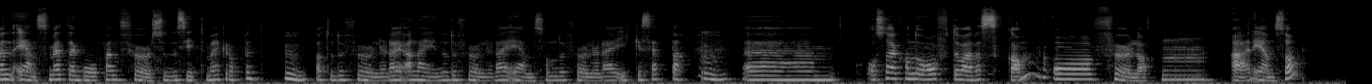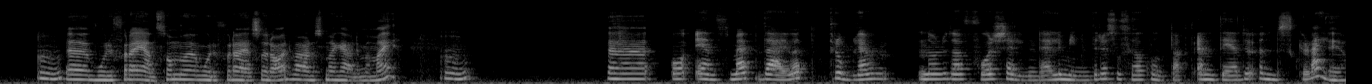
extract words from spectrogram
Men ensomhet det går på en følelse du sitter med i kroppen. Mm. At du føler deg aleine, du føler deg ensom, du føler deg ikke sett. da. Mm. Eh, og så kan det ofte være skam å føle at en er ensom. Mm. Eh, hvorfor er jeg ensom? Hvorfor er jeg så rar? Hva er det som er galt med meg? Mm. Eh, Og ensomhet, det er jo et problem når du da får sjeldnere eller mindre sosial kontakt enn det du ønsker deg. ja.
